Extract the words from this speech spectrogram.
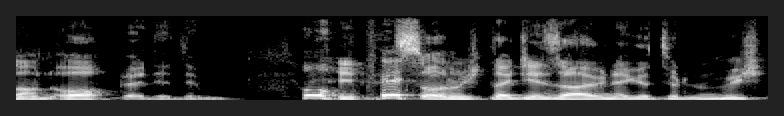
Lan oh be dedim. Oh be. Sonuçta cezaevine götürülmüş.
